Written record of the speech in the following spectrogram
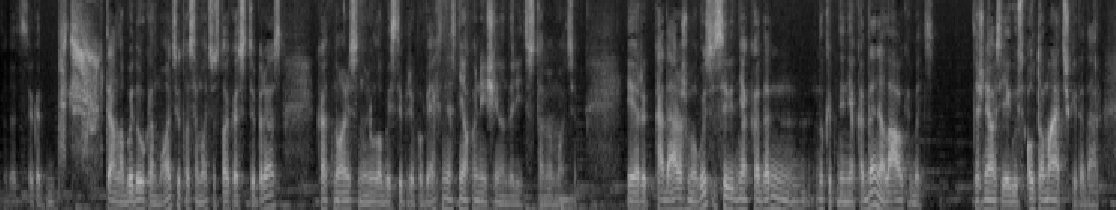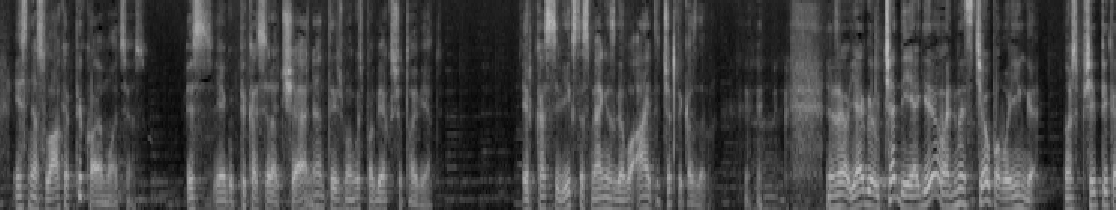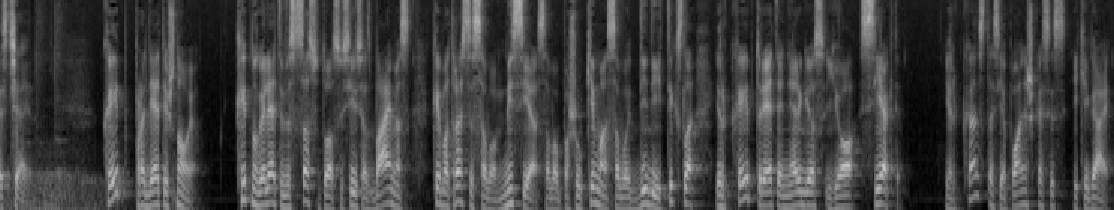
Tada atsitik, kad ten labai daug emocijų, tos emocijos tokios stiprios, kad norisi nuo jų labai stipriai pabėgti, nes nieko neišeina daryti su tom emocijom. Ir ką daro žmogus, jisai niekada, nu kaip ne niekada nelaukia, bet dažniausiai jeigu jis automatiškai tą daro, jis nesulaukia piko emocijos. Jis, jeigu pikas yra čia, ne, tai žmogus pabėgs šitoje vietoje. Ir kas įvyksta, smegenys galvo, ai, tai čia pikas dabar. jeigu jau čia bėgi, vadinasi, čia jau pavojinga. Nors šiaip pikas čia. Kaip pradėti iš naujo? Kaip nugalėti visas su tuo susijusias baimės, kaip atrasti savo misiją, savo pašaukimą, savo didįjį tikslą ir kaip turėti energijos jo siekti. Ir kas tas japoniškasis ikigai?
